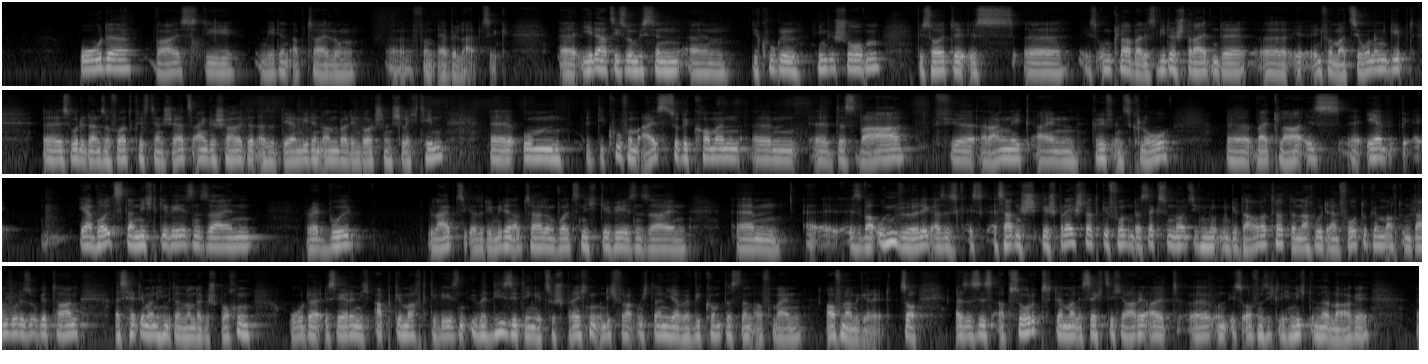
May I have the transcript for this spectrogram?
Oder war es die Medienabteilung äh, von RB Leipzig. Äh, jeder hat sich so ein bisschen ähm, die Kugel hingeschoben. Bis heute ist, äh, ist unklar, weil es widerstreitende Informationen gibt. Es wurde dann sofort Christian Scherz eingeschaltet, also der Medienanwalt in Deutschland schlechthin, um die Kuh vom Eis zu bekommen. Ähm, das war für Rangnick ein Griff ins Klo, weil klar ist, er, er wollte es dann nicht gewesen sein. Red Bull Leipzig, also die Medienabteilung, wollte es nicht gewesen sein. Ähm, äh, es war unwürdig. Also es, es, es, hat ein Gespräch stattgefunden, das 96 Minuten gedauert hat. Danach wurde ein Foto gemacht und dann wurde so getan, als hätte man nicht miteinander gesprochen oder es wäre nicht abgemacht gewesen, über diese Dinge zu sprechen. Und ich frage mich dann, ja, aber wie kommt das dann auf mein Aufnahmegerät? So, also es ist absurd. Der Mann ist 60 Jahre alt äh, und ist offensichtlich nicht in der Lage,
